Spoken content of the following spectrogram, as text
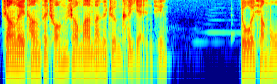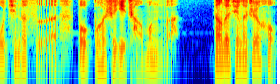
张磊躺在床上，慢慢的睁开眼睛，多想母亲的死不过是一场梦啊！当他醒了之后，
